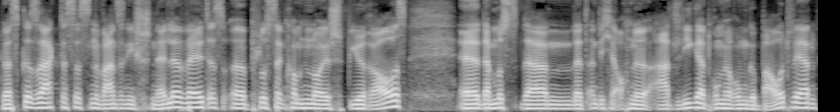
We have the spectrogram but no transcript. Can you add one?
Du hast gesagt, dass das eine wahnsinnig schnelle Welt ist, äh, plus dann kommt ein neues Spiel raus. Äh, da muss dann letztendlich auch eine Art Liga drumherum gebaut werden.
